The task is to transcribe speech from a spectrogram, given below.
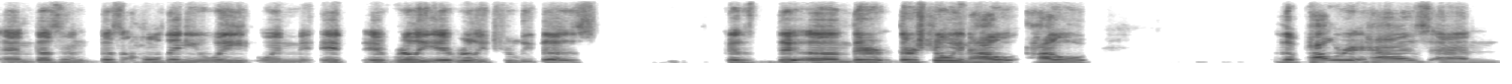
and doesn't doesn't hold any weight when it it really it really truly does. Because they um, they're they're showing how how the power it has and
